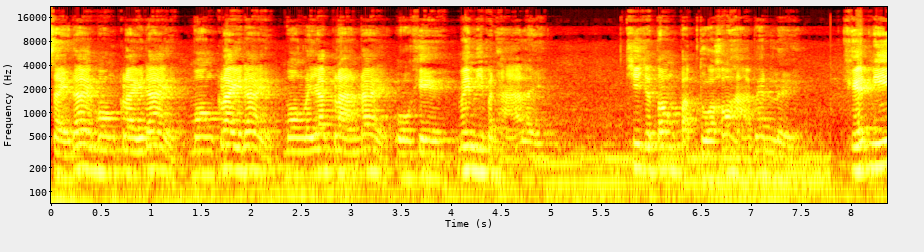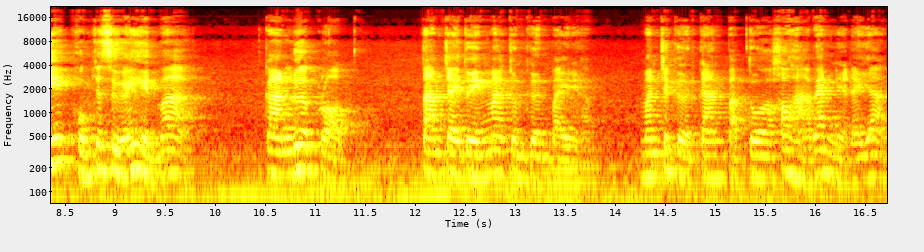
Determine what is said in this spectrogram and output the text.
ใส่ได้มองไกลได้ มองใกล้ได้ มองระยะกลางได้ โอเค ไม่มีปัญหาอะไร ที่จะต้องปรับตัวเข้าหาแว่นเลย เคสนี้ผมจะสื่อให้เห็นว่า การเลือกกรอบตามใจตัวเองมากจนเกินไปเนี่ยครับมันจะเกิดการปรับตัวเข้าหาแว่นเนี่ยได้ยาก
